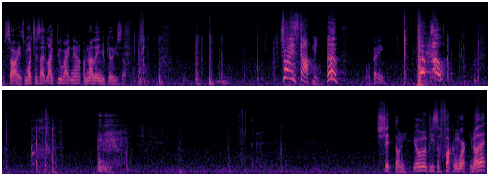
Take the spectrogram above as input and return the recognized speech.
I'm sorry, as much as I'd like to right now, I'm not letting you kill yourself. Try and stop me, huh? Okay. Oh! Shit, Tony. You're a real piece of fucking work. You know that?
